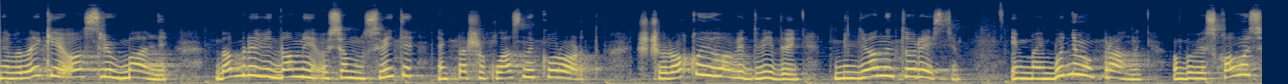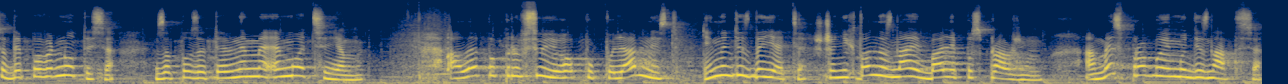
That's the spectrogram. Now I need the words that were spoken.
Невеликий острів Балі, добре відомий у всьому світі як першокласний курорт. Щороку його відвідують мільйони туристів і в майбутньому прагнуть обов'язково сюди повернутися за позитивними емоціями. Але попри всю його популярність, іноді здається, що ніхто не знає Балі по-справжньому. А ми спробуємо дізнатися.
